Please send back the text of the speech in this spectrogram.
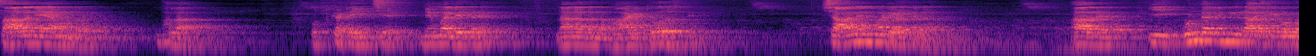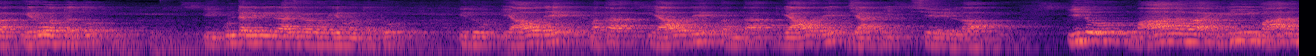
ಸಾಧನೆಯ ಒಂದು ಬಲ, ಉತ್ಕಟ ಇಚ್ಛೆ ನಿಮ್ಮಲ್ಲಿದ್ದರೆ ನಾನು ಅದನ್ನು ಮಾಡಿ ತೋರಿಸ್ತೀನಿ. ಚಾಲೆಂಜ್ ಮಾಡಿ ಹೇಳ್ತೇನೆ ನಾನು. ಆದರೆ ಈ ಕುಂಡಲಿನಿ ರಾಜಯೋಗ ಇರುವಂಥದ್ದು, ಈ ಕುಂಡಲಿನಿ ರಾಜಯೋಗ ಇರುವಂಥದ್ದು, ಇದು ಯಾವುದೇ ಮತ, ಯಾವುದೇ ಪಂಥ, ಯಾವುದೇ ಜಾತಿ ಸೇರಿಲ್ಲ. ಇದು ಮಾನವ, ಇಡೀ ಮಾನವ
